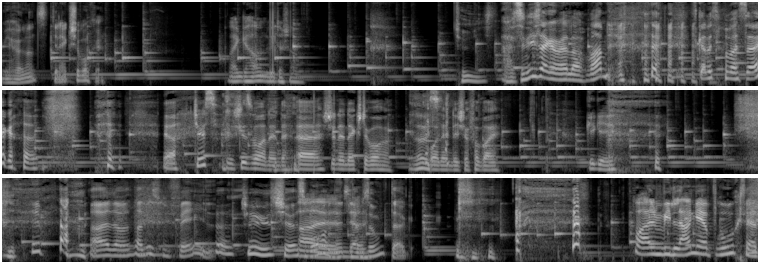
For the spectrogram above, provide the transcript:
wir hören uns die nächste Woche. reingehauen, wieder schauen. Tschüss. Ah, Das sind nie sagen, Weller. Mann. das kann ich so mal sagen. ja, tschüss. Tschüss Wochenende. Äh, schöne nächste Woche. Wochenende ist schon vorbei. GG. Alter, was war das für ein Fail? Ja, tschüss. Schönes Alter. Wochenende am Sonntag. Vor allem, wie lange er braucht hat.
